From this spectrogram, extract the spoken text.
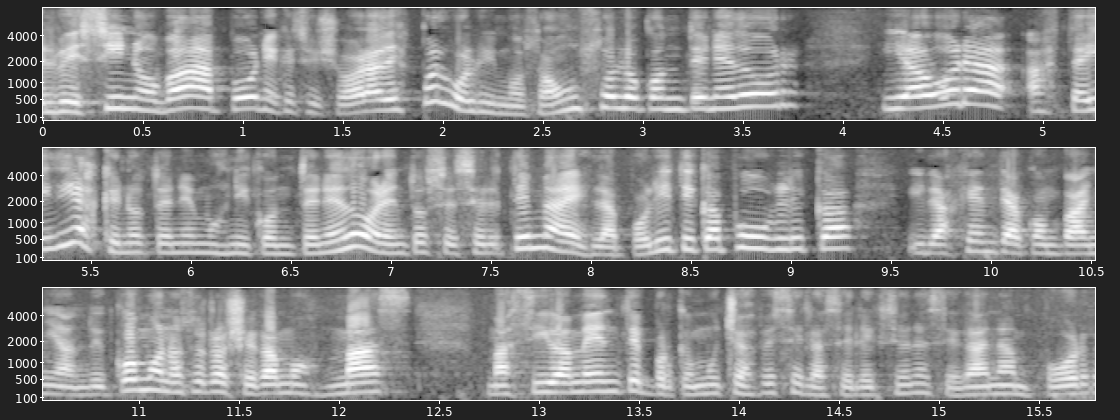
el vecino va, pone, qué sé yo. Ahora después volvimos a un solo contenedor y ahora hasta hay días que no tenemos ni contenedor, entonces el tema es la política pública y la gente acompañando y cómo nosotros llegamos más masivamente, porque muchas veces las elecciones se ganan por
